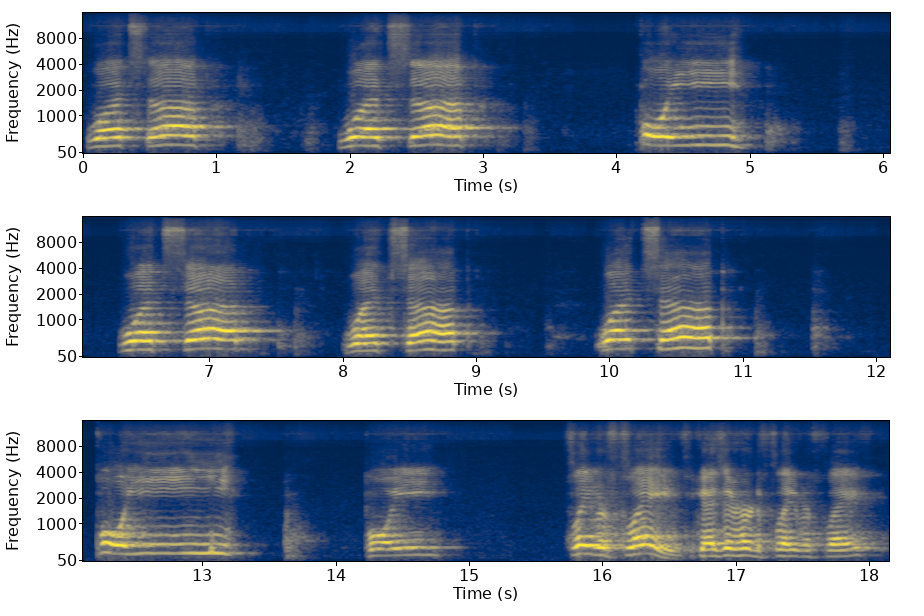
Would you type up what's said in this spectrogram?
What's up? What's up? Boy. What's up? What's up? What's up? Boy. Boy. Flavor Flav. You guys ever heard of Flavor Flav?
